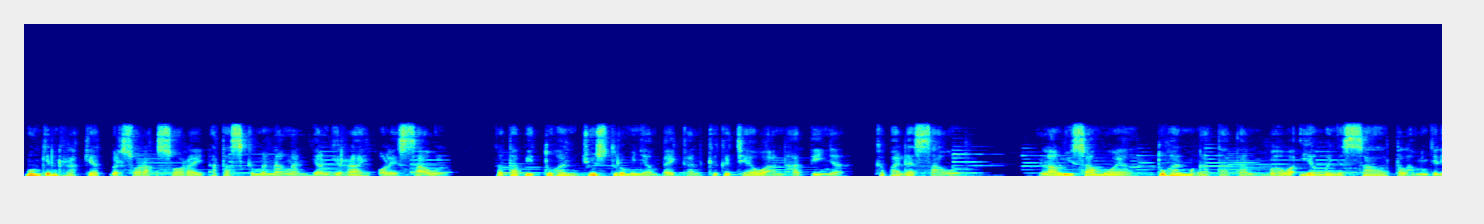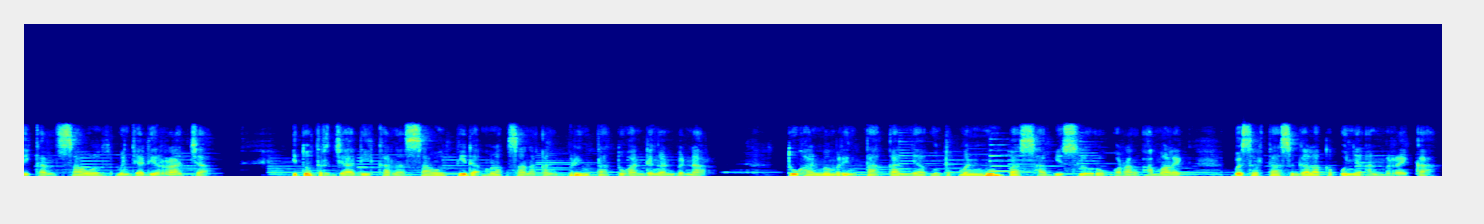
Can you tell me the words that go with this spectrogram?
Mungkin rakyat bersorak-sorai atas kemenangan yang diraih oleh Saul, tetapi Tuhan justru menyampaikan kekecewaan hatinya kepada Saul. Melalui Samuel, Tuhan mengatakan bahwa ia menyesal telah menjadikan Saul menjadi raja. Itu terjadi karena Saul tidak melaksanakan perintah Tuhan dengan benar. Tuhan memerintahkannya untuk menumpas habis seluruh orang Amalek beserta segala kepunyaan mereka.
